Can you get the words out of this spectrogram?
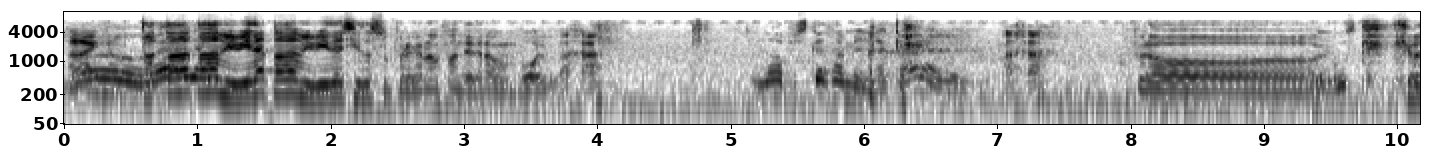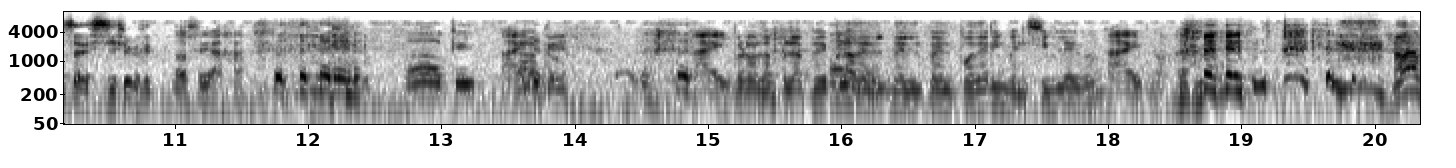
Ay, no. To- toda, la- toda mi vida, toda mi vida he sido súper gran fan de Dragon Ball. Ajá, No, pues cágame en la cara, güey. ajá. Pero. Con gusto. ¿Qué vas a decir, güey? No, sí, ajá. Ah, ok. Ay, Ah, no. Ay, Pero la, la película Ay, del, del, del poder invencible, güey. Ay, no. No, la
